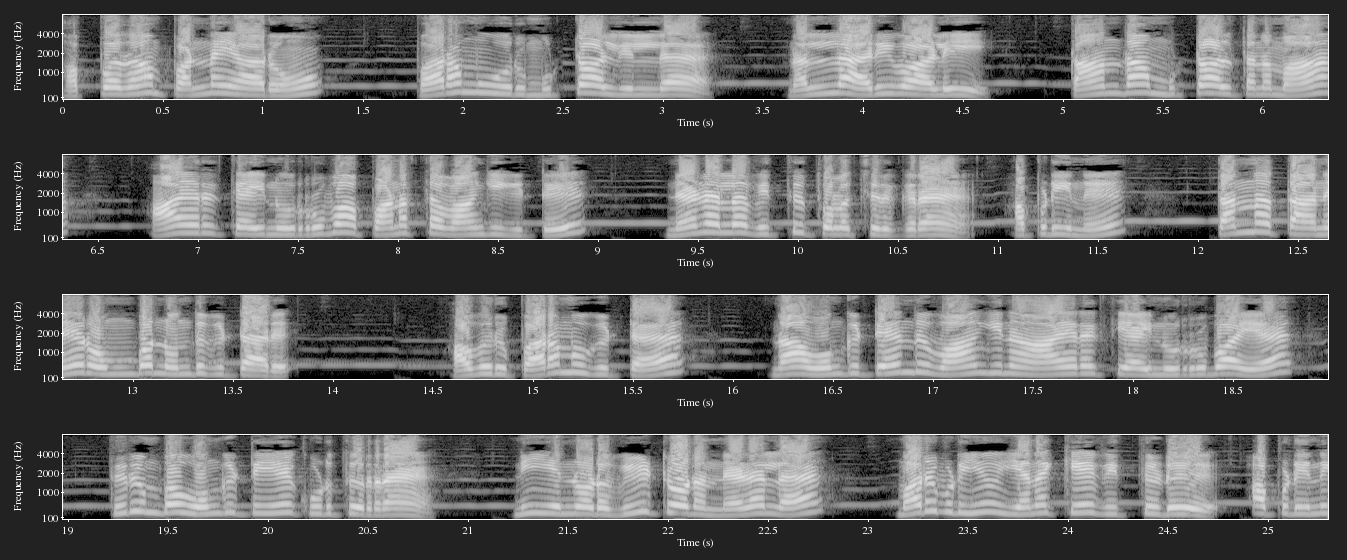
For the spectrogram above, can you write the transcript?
அப்பதான் பண்ணையாரும் பரமு ஒரு முட்டாள் இல்ல நல்ல அறிவாளி தான் தான் முட்டாள்தனமா ஆயிரத்தி ஐநூறு ரூபாய் பணத்தை வாங்கிக்கிட்டு நிழலை வித்து தொலைச்சிருக்கிறேன் அப்படின்னு தன்னைத்தானே ரொம்ப நொந்துகிட்டாரு. அவரு பரமுகிட்ட நான் உங்ககிட்டேந்து வாங்கின ஆயிரத்தி ஐநூறு ரூபாய திரும்ப உங்ககிட்டயே கொடுத்துடுறேன். நீ என்னோட வீட்டோட நிழலை மறுபடியும் எனக்கே வித்துடு அப்படின்னு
